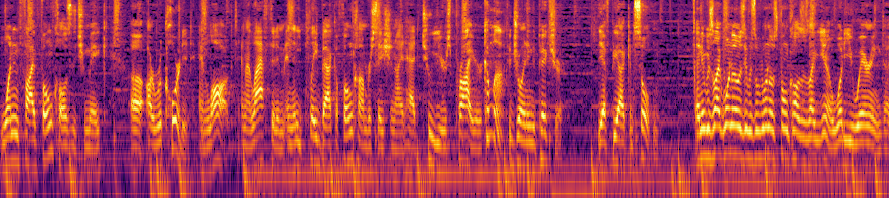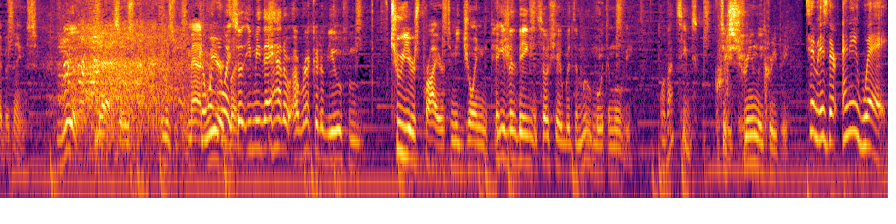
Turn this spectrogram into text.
one in five phone calls that you make uh, are recorded and logged. And I laughed at him, and then he played back a phone conversation I'd had two years prior Come on. to joining the picture. The FBI consultant. And it was like one of those, it was one of those phone calls, it was like, you know, what are you wearing type of things. Really? Yes, it was, it was mad on, weird. wait, but so you mean they had a, a record of you from two years prior to me joining the picture even being associated with the movie? with the movie. Well, that seems It's extremely creepy. Tim, is there any way?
